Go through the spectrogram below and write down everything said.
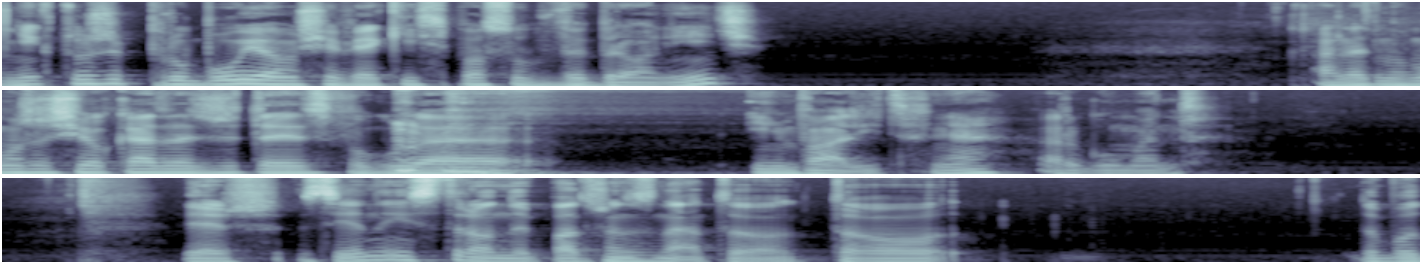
niektórzy próbują się w jakiś sposób wybronić, ale może się okazać, że to jest w ogóle inwalid, nie? Argument. Wiesz, z jednej strony patrząc na to, to no bo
